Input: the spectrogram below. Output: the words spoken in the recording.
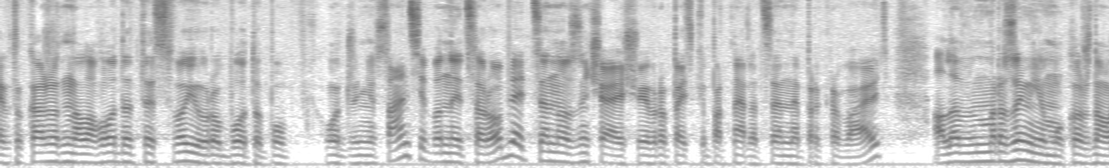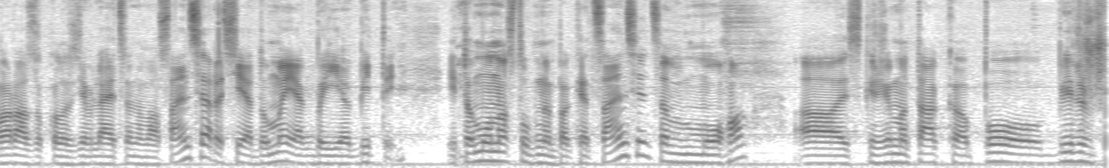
як то кажуть, налагодити свою роботу по входженню санкцій. Вони це роблять. Це не означає, що європейські партнери це не прикривають. Але ми розуміємо, кожного разу, коли з'являється нова санкція, Росія думає, як би її обійти. І тому наступний пакет санкцій це вимога, скажімо так, по більш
